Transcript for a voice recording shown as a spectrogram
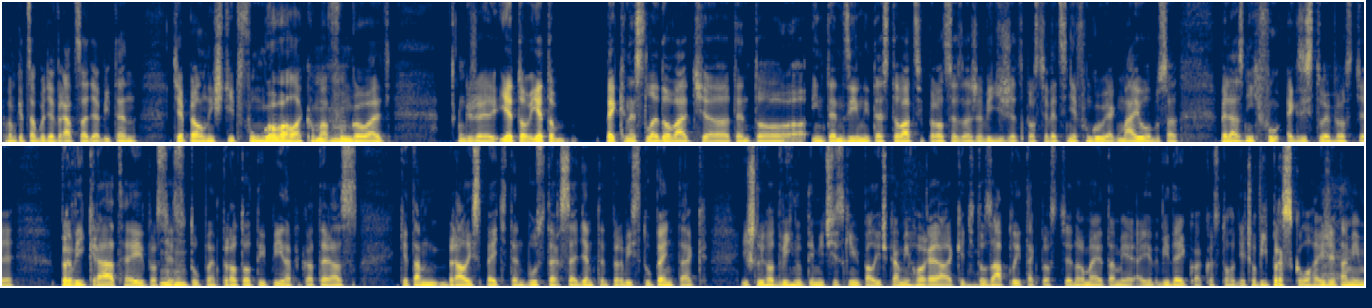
potom keď sa bude vracať, aby ten tepelný štít fungoval, ako má mm-hmm. fungovať. Takže je to, je to pekné sledovať uh, tento intenzívny testovací proces a že vidíš, že proste veci nefungujú, jak majú, lebo sa veľa z nich fu- existuje mm-hmm. proste prvýkrát, hej, proste mm-hmm. sú to úplne prototypy, napríklad teraz keď tam brali späť ten booster 7, ten prvý stupeň, tak išli ho dvihnutými čistými paličkami hore, ale keď to zapli, tak proste normálne tam je aj videjko, ako z toho niečo vyprsklo, hej, že tam im,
